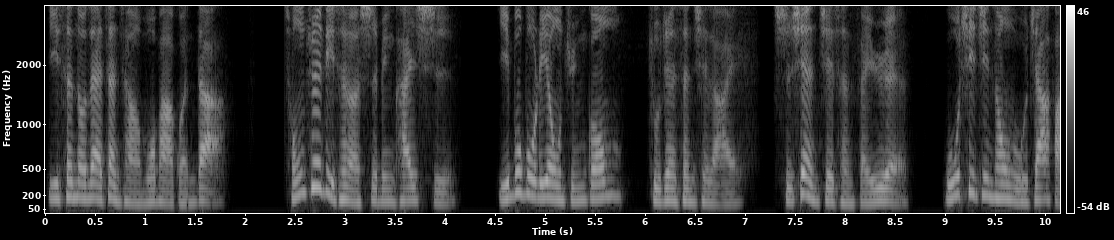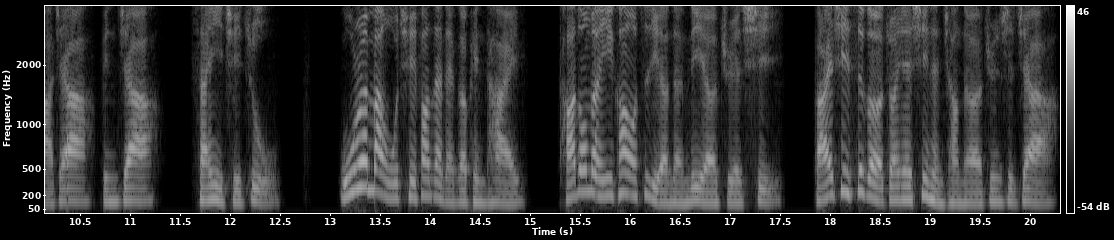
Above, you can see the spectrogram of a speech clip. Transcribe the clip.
一生都在战场摸爬滚打，从最底层的士兵开始，一步步利用军功逐渐升起来，实现阶层飞跃。吴起精通儒家、法家、兵家，三易其主。无论把武器放在哪个平台，他都能依靠自己的能力而崛起。白起是个专业性很强的军事家，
